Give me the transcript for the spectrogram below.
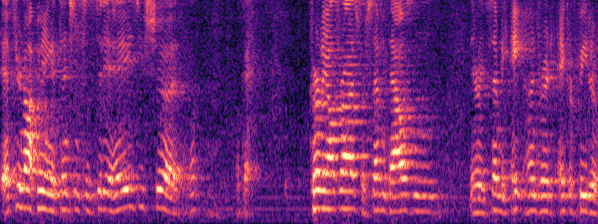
If you're not paying attention to the city of Hays, you should. Oh, Okay. Currently authorized for seven thousand, nearly seventy-eight hundred acre feet of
